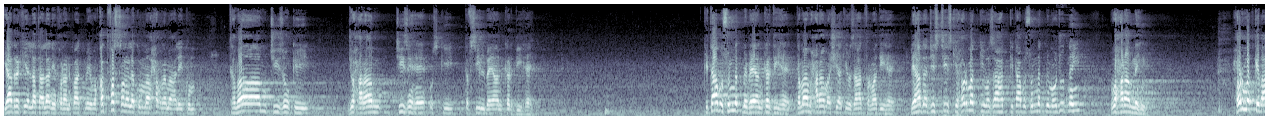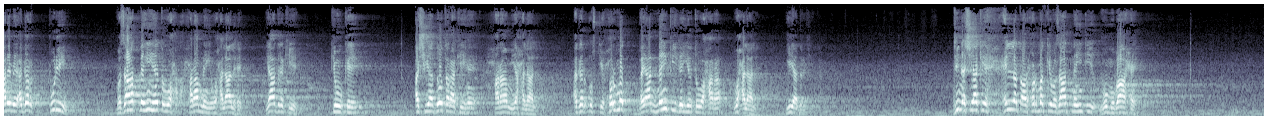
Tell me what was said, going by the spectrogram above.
یاد رکھیے اللہ تعالیٰ نے قرآن پاک میں وقت فصل ما حرم علیکم تمام چیزوں کی جو حرام چیزیں ہیں اس کی تفصیل بیان کر دی ہے۔ کتاب و سنت میں بیان کر دی ہے، تمام حرام اشیاء کی وضاحت فرما دی ہے۔ لہذا جس چیز کی حرمت کی وضاحت کتاب و سنت میں موجود نہیں، وہ حرام نہیں۔ حرمت کے بارے میں اگر پوری وضاحت نہیں ہے تو وہ حرام نہیں، وہ حلال ہے۔ یاد رکھیے، کیونکہ اشیاء دو طرح کی ہیں، حرام یا حلال۔ اگر اس کی حرمت بیان نہیں کی گئی ہے تو وہ حرام وہ حلال ہے۔ یہ یاد رکھیے۔ جن اشیاء کی حلت اور حرمت کی وضاحت نہیں کی، وہ مباح ہے۔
